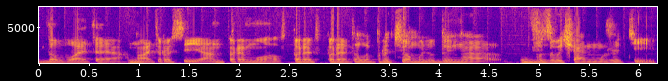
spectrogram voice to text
давайте гнать росіян, перемога вперед, вперед. Але при цьому людина в звичайному житті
